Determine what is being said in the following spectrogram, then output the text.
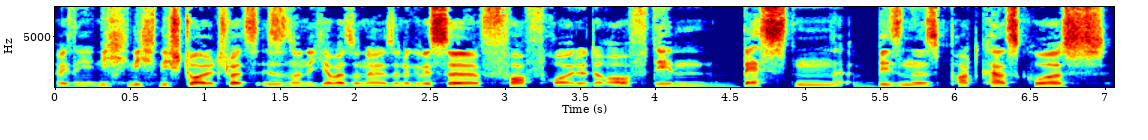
nicht, nicht, nicht stolz, stolz ist es noch nicht, aber so eine, so eine gewisse Vorfreude darauf, den besten Business-Podcast-Kurs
